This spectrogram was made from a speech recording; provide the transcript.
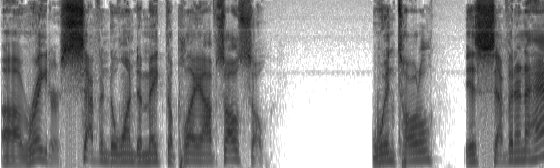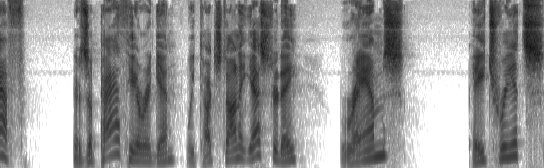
Uh, Raiders seven to one to make the playoffs. Also, win total is seven and a half. There's a path here again. We touched on it yesterday. Rams, Patriots,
